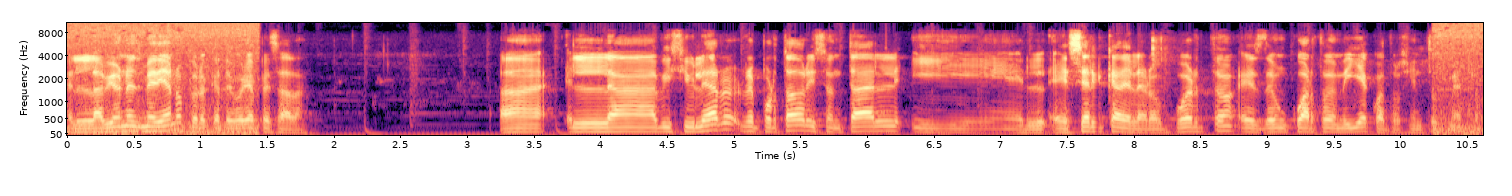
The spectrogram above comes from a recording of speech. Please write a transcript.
El avión es mediano, pero categoría pesada. Ah, la visibilidad reportada horizontal y el- eh, cerca del aeropuerto es de un cuarto de milla, 400 metros.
